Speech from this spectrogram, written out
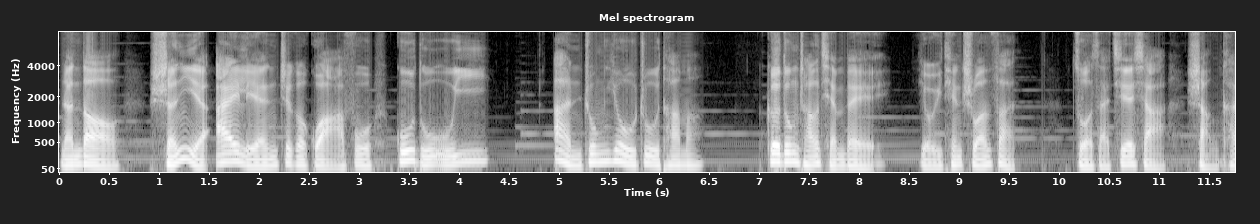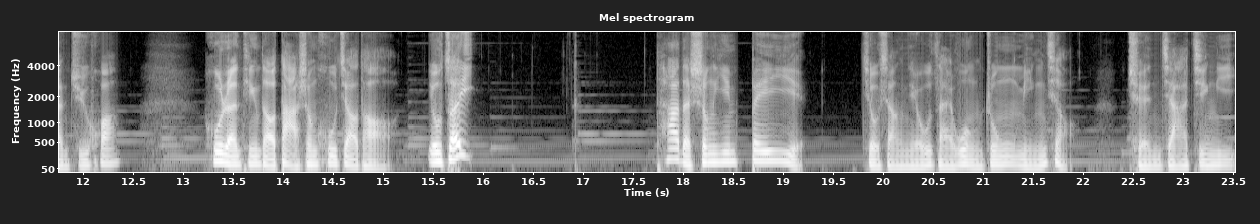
难道神也哀怜这个寡妇孤独无依，暗中佑助她吗？戈东长前辈有一天吃完饭，坐在阶下赏看菊花，忽然听到大声呼叫道：“有贼！”他的声音悲咽，就像牛在瓮中鸣叫，全家惊异。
